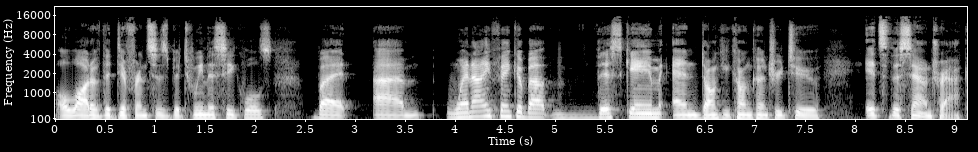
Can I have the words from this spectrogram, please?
a lot of the differences between the sequels. But um, when I think about this game and Donkey Kong Country 2, it's the soundtrack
